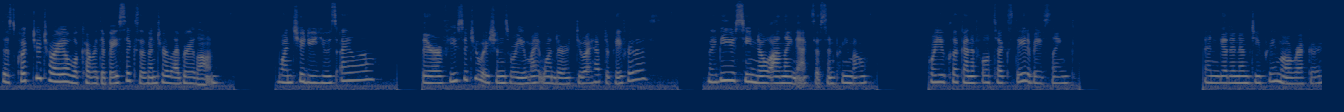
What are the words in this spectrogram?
This quick tutorial will cover the basics of interlibrary loan. When should you use ILL? There are a few situations where you might wonder, do I have to pay for this? Maybe you see no online access in Primo, or you click on a full text database link and get an empty Primo record,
